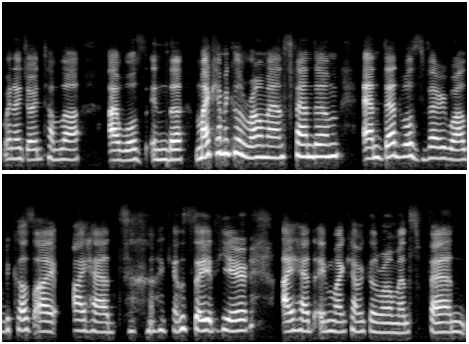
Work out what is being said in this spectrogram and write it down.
when i joined tumblr i was in the my chemical romance fandom and that was very wild because i i had i can say it here i had a my chemical romance fan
